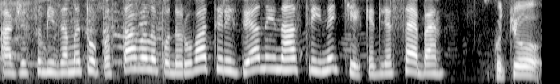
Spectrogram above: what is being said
адже собі за мету поставили подарувати різдвяний настрій не тільки для себе. Кутю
